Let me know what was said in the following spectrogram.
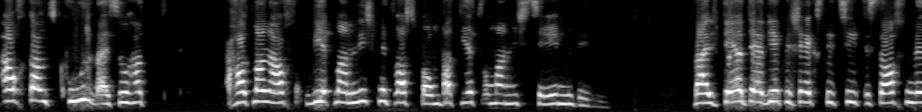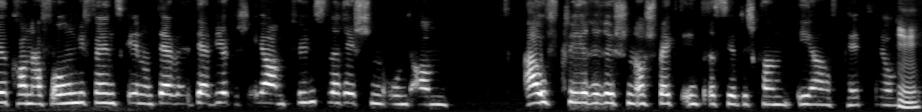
auch ganz cool, weil so hat, hat man auch, wird man nicht mit was bombardiert, wo man nicht sehen will. Weil der, der wirklich explizite Sachen will, kann auf OnlyFans gehen und der, der wirklich eher am künstlerischen und am aufklärerischen Aspekt interessiert ist, kann eher auf Patreon. Mhm.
